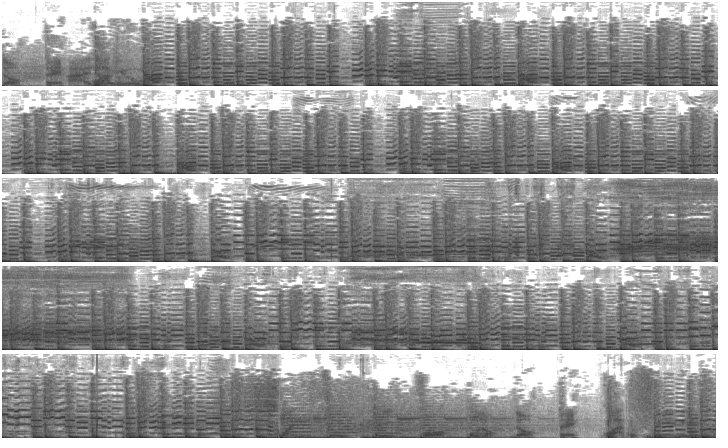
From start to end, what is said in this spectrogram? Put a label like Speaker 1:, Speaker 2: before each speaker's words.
Speaker 1: dos, tres. I know you want. quatro, cinco.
